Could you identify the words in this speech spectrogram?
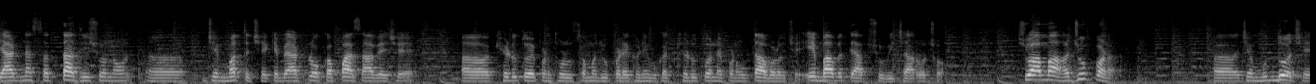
યાર્ડના સત્તાધીશોનો જે મત છે કે ભાઈ આટલો કપાસ આવે છે ખેડૂતોએ પણ થોડું સમજવું પડે. ઘણી વખત ખેડૂતોને પણ ઉતાવળો છે. એ બાબતે આપ શું વિચારો છો? શું આમાં હજુ પણ જે મુદ્દો છે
